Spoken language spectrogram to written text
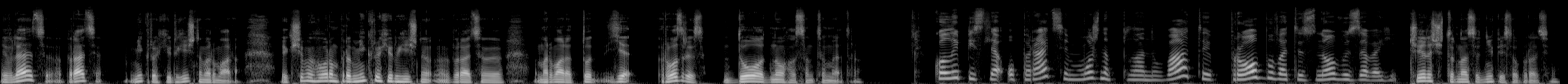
є операція мікрохірургічна мармара. Якщо ми говоримо про мікрохірургічну операцію мармара, то є розріз до 1 см. Коли після операції можна планувати, пробувати знову завагітніти? Через 14 днів після операції.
